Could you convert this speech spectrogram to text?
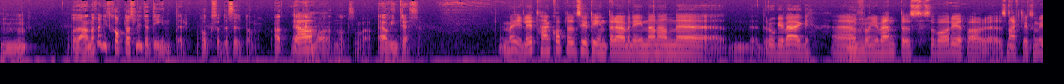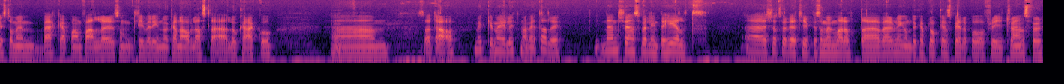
Mm. Och han har faktiskt kopplats lite till Inter också dessutom. Att det Ja. kan vara något som är av intresse. Möjligt. Han kopplades ju till Inter även innan han eh, drog iväg eh, Mm. från Juventus. Så var det ju ett par eh, snack liksom just om en backup-anfallare som kliver in och kan avlasta Lukaku. Mm. Ehm, så att ja, mycket möjligt. Man vet aldrig. Den känns väl inte helt... Uh, känns väl det typiskt som en Marotta-värvning om du kan plocka en spelare på free transfer.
